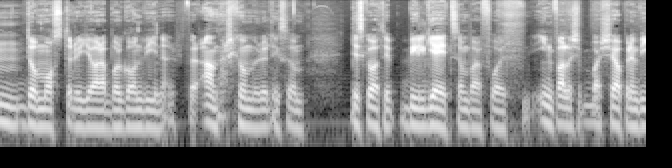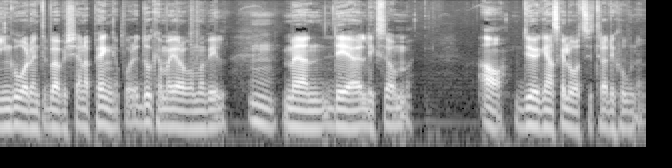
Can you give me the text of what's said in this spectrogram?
mm. då måste du göra Bourgogneviner. För annars kommer du liksom det ska vara typ Bill Gates som bara får ett infall och bara köper en vingård och inte behöver tjäna pengar på det. Då kan man göra vad man vill. Mm. Men det är liksom, ja, du är ganska låst i traditionen.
